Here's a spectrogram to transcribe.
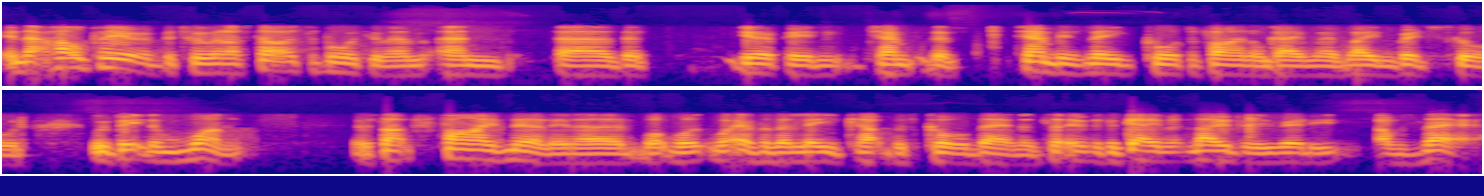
in that whole period between when I started supporting them and uh, the European champ- the Champions League quarter final game where Wayne Bridge scored, we beat them once. It was like 5 0 in a, what, what- whatever the League Cup was called then. And so it was a game that nobody really, I was there,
